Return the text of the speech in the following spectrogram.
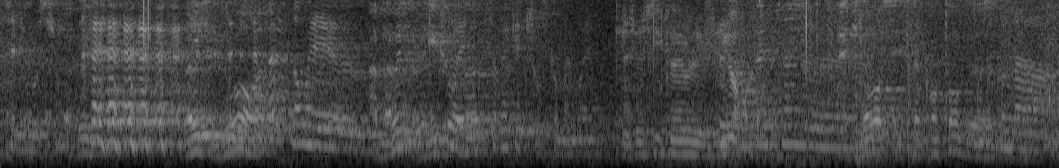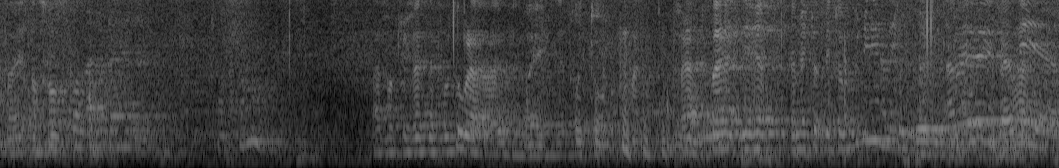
C'est l'émotion. Oui. Ah oui, c'est C'est souvent. c'est hein. vrai Non, mais. euh, Ah bah oui, ça fait quelque chose. ouais, hein. Ça fait quelque chose quand même, ouais. Et j'ai aussi quand même les Parce que ça rappelle plein de. Évidemment, c'est 50 ans de. Tout ce qu'on a, Ouais, tout ensemble. ce qu'on a fait ensemble. Ah, faut que tu fasses la photo là. Ouais, photo. Voilà. Bah, déjà, ça mets-toi mets-toi au milieu. Ah oui, ah oui, oui, bah oui. euh,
